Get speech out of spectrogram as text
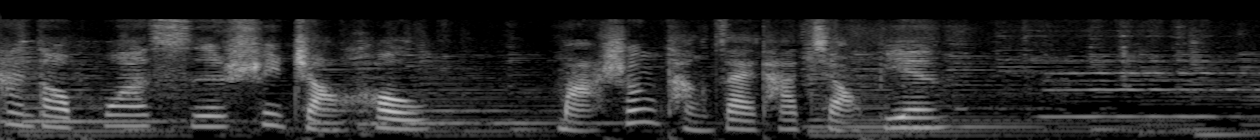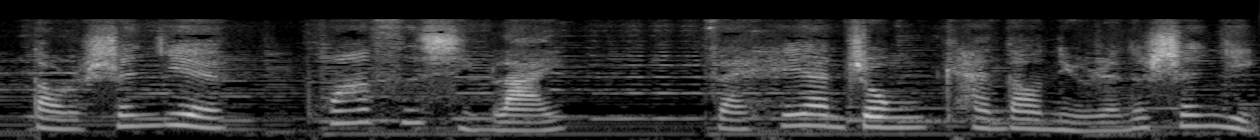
看到普阿斯睡着后，马上躺在他脚边。到了深夜，波阿斯醒来。在黑暗中看到女人的身影，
